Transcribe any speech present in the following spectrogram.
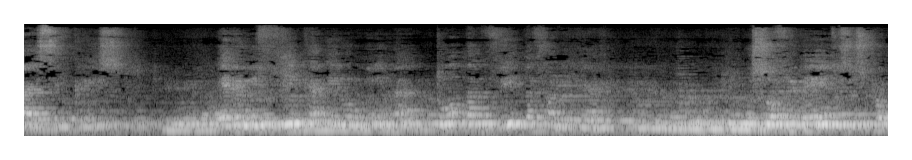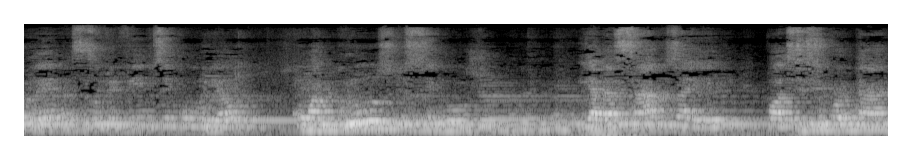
Consegue concentrar-se em Cristo, ele unifica e ilumina toda a vida familiar. Os sofrimentos e os problemas são vividos em comunhão com a cruz do Senhor. E abraçados a Ele, pode-se suportar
